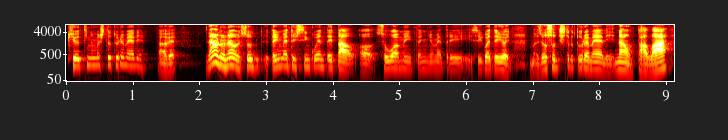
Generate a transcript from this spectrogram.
que eu tinha uma estatura média. Está a ver? Não, não, não, eu, sou, eu tenho 1,50m e tal. Oh, sou homem e tenho 1,58m. Mas eu sou de estrutura média. Não, está lá,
